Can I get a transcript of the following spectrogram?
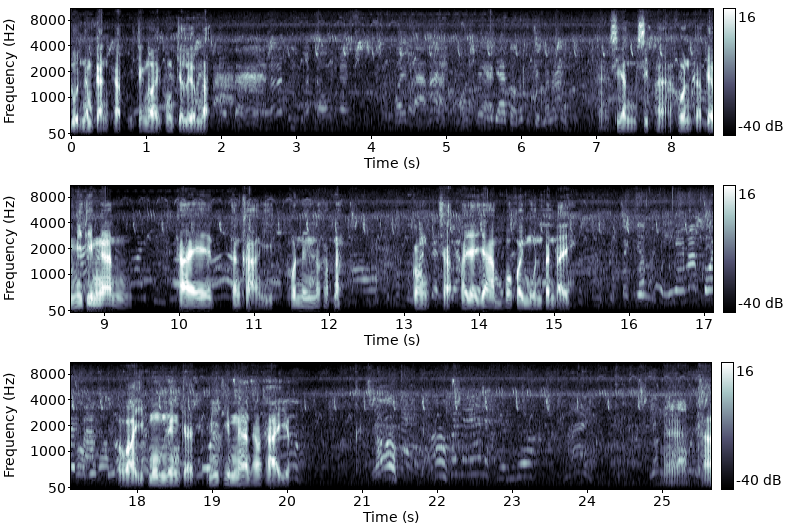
ลุ้นน้ำกันครับอีกจักหน่อยคงจะเริ่มละเซียนสิบหาคนครับเดี๋ยวมีทีมงาน ทายทั้งขางอีกคนหนึงนะครับนะกล้องจะพยายามบ่ค่อยหมุนปันใดเพราะว่าอีกมุมหนึ่งจะมีทีมงานเท้าทายอยู่อ่าถ้า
